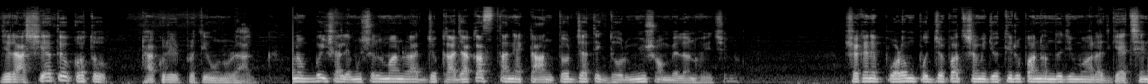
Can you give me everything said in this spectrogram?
যে রাশিয়াতেও কত ঠাকুরের প্রতি অনুরাগ। নব্বই সালে মুসলমান রাজ্য কাজাকাস্তানে একটা আন্তর্জাতিক ধর্মীয় সম্মেলন হয়েছিল। সেখানে পরম পূজ্যপাত স্বামী জ্যোতিরূপানন্দজি মহারাজ গেছেন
